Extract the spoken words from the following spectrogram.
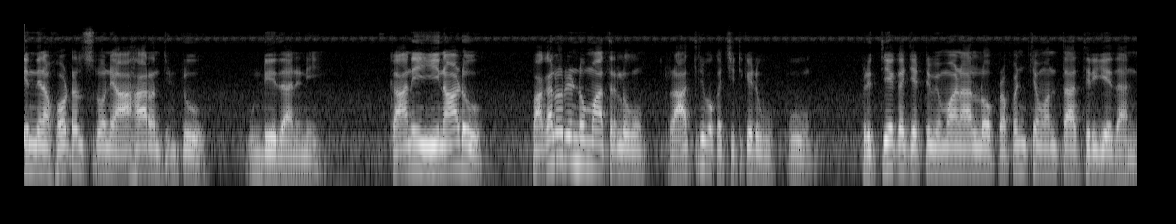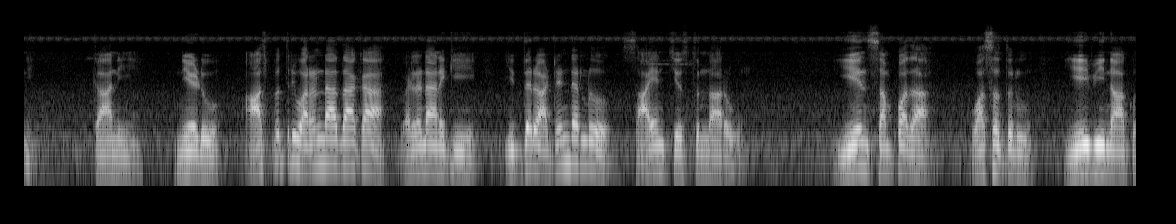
చెందిన హోటల్స్లోని ఆహారం తింటూ ఉండేదానిని. కానీ ఈనాడు పగలు రెండు మాత్రలు రాత్రి ఒక చిటికెడు ఉప్పు ప్రత్యేక జట్టు విమానాల్లో ప్రపంచమంతా తిరిగేదాన్ని. కానీ నేడు ఆసుపత్రి వరండా దాకా వెళ్ళడానికి ఇద్దరు అటెండర్లు సాయం చేస్తున్నారు. ఏం సంపద? వసతులు ఏవీ నాకు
